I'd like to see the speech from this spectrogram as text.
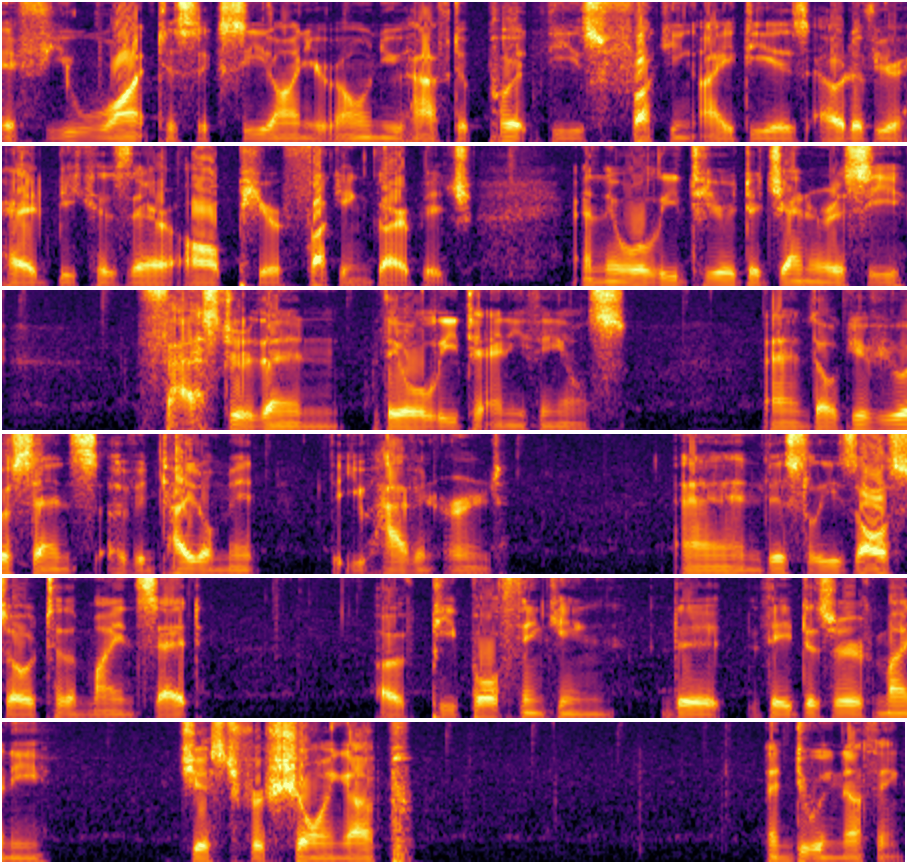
if you want to succeed on your own, you have to put these fucking ideas out of your head because they're all pure fucking garbage. And they will lead to your degeneracy faster than they will lead to anything else. And they'll give you a sense of entitlement that you haven't earned. And this leads also to the mindset of people thinking that they deserve money just for showing up and doing nothing.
